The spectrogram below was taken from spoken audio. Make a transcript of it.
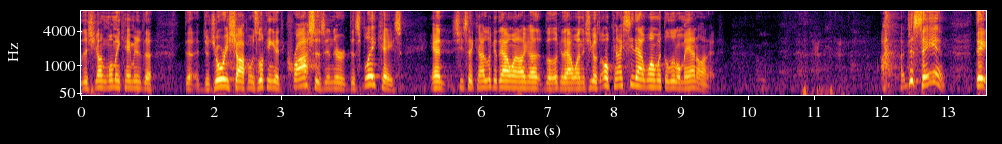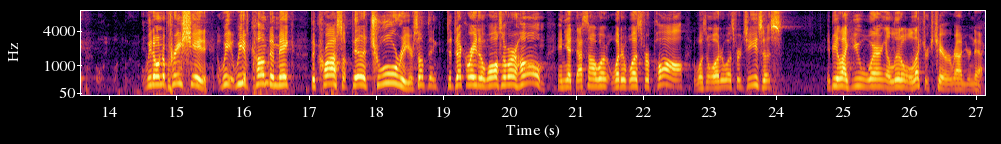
this young woman came into the, the, the jewelry shop and was looking at crosses in their display case. And she said, Can I look at that one? I got to look at that one. And she goes, Oh, can I see that one with the little man on it? I'm just saying. They, we don't appreciate it. We, we have come to make the cross a bit of jewelry or something to decorate the walls of our home. And yet, that's not what, what it was for Paul. It wasn't what it was for Jesus. It'd be like you wearing a little electric chair around your neck.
